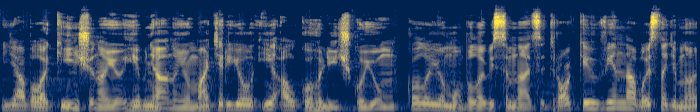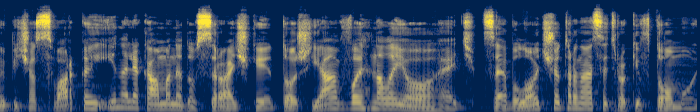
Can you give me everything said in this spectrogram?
Я була кінченою гівняною матір'ю і алкоголічкою. Коли йому було 18 років, він навис наді мною під час сварки і налякав мене до всрачки. Тож я вигнала його геть. Це було 14 років тому,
